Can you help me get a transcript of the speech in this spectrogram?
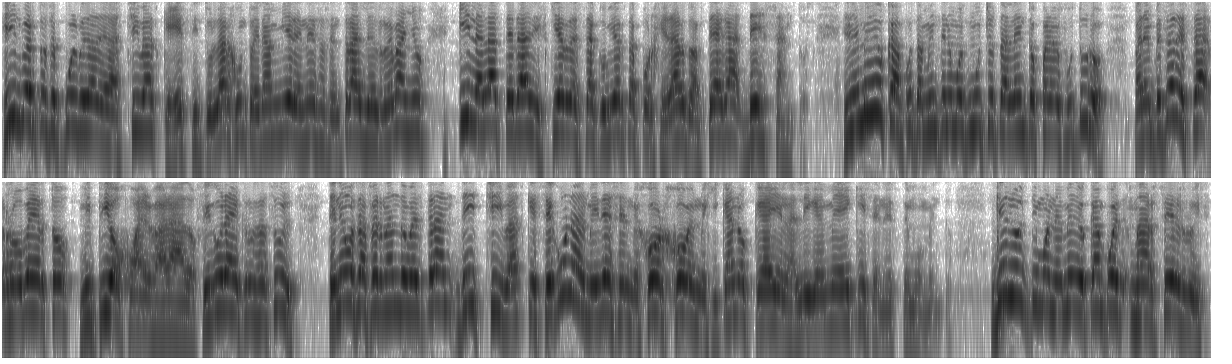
Gilberto Sepúlveda de las Chivas, que es titular junto a Irán Mier en esa central del rebaño, y la lateral izquierda está cubierta por Gerardo Arteaga de Santos. En el medio campo también tenemos mucho talento para el futuro. Para empezar está Roberto, mi piojo Alvarado, figura de Cruz Azul. Tenemos a Fernando Beltrán de Chivas, que según Almeida es el mejor joven mexicano que hay en la Liga MX en este momento. Y el último en el medio campo es Marcel Ruiz,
